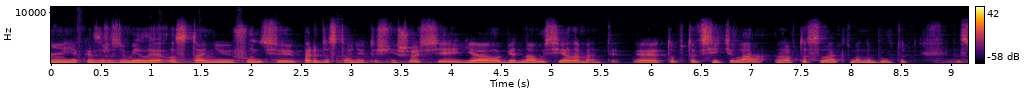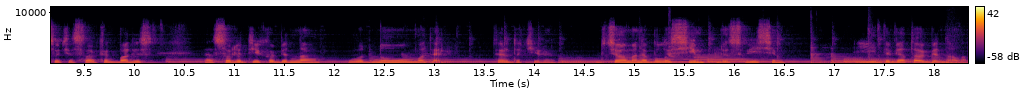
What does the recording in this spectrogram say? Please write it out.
Як ви зрозуміли, останньою функцією, передостанньою, точніше, ось я об'єднав усі елементи. Е, Тобто всі тіла, автоселект в мене був тут, по суті, Selected Bodies, е, Solid їх об'єднав в одну модель твердотільну. До цього в мене було 7 плюс 8 і 9 об'єднала.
